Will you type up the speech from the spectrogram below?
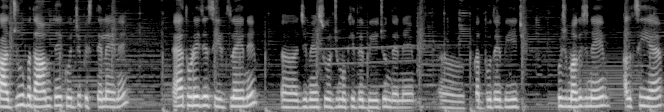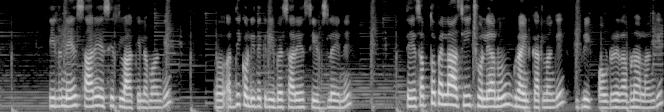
ਕਾਜੂ, ਬਦਾਮ ਤੇ ਕੁਝ ਪਿਸਤੇ ਲਏ ਨੇ। ਇਹ ਥੋੜੇ ਜਿਹੇ ਸੀਡਸ ਲਏ ਨੇ। ਜਿਵੇਂ ਸੂਰਜਮੁਖੀ ਦੇ ਬੀਜ ਹੁੰਦੇ ਨੇ ਕੱਦੂ ਦੇ ਬੀਜ, ਕੁਝ ਮਗਜ ਨੇ, ਅਲਸੀ ਹੈ, ਤਿਲ ਨੇ, ਸਾਰੇ ਅਸੀਂ ਰਲਾ ਕੇ ਲਵਾਂਗੇ। ਅੱਧੀ ਕੌਲੀ ਦੇ ਕਰੀਬ ਇਹ ਸਾਰੇ ਸੀਡਸ ਲਏ ਨੇ। ਤੇ ਸਭ ਤੋਂ ਪਹਿਲਾਂ ਅਸੀਂ ਛੋਲਿਆਂ ਨੂੰ ਗ੍ਰਾਈਂਡ ਕਰ ਲਾਂਗੇ, ਬਰੀਕ ਪਾਊਡਰ ਇਹਦਾ ਬਣਾ ਲਾਂਗੇ।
